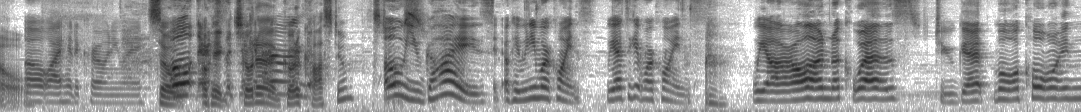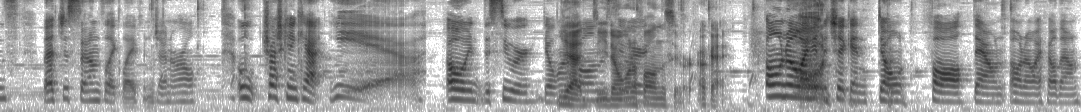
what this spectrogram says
Oh. Oh, I hit a crow anyway. So oh, okay, the go to go to costume. Oh, you guys. Okay, we need more coins. We have to get more coins. we are on a quest to get more coins. That just sounds like life in general. Oh, trash can cat. Yeah. Oh, and the sewer. Don't want to fall Yeah, you don't want to fall in the sewer. Okay, Oh no, I hit Oh. the chicken. Don't fall down. Oh no, I fell down.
